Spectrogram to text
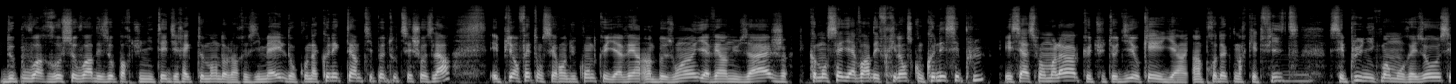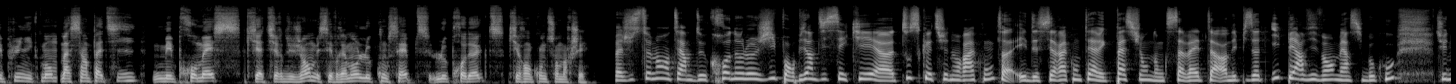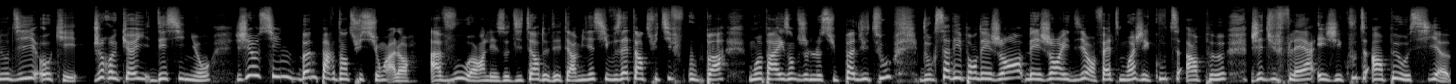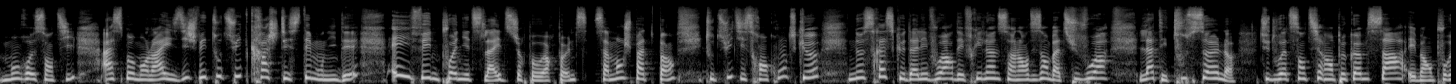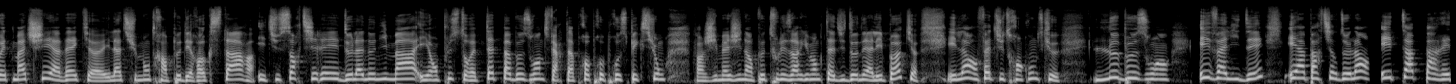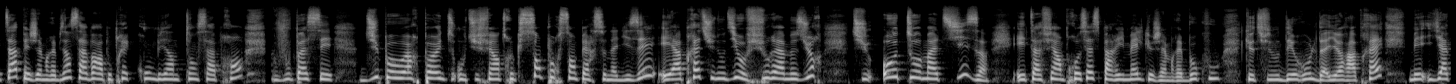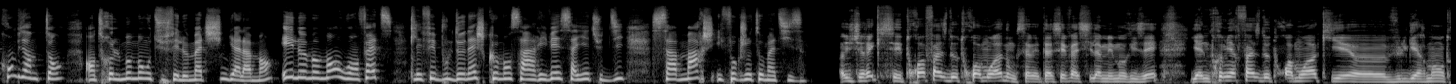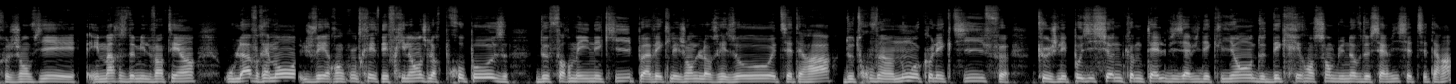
De pouvoir recevoir des opportunités directement dans leurs emails. Donc on a connecté un petit peu toutes ces choses-là. Et puis en fait, on s'est rendu compte qu'il y avait un besoin, il y avait un usage. Commençait à y avoir des freelances qu'on connaissait plus. Et c'est à ce moment-là que tu te dis, OK, il y a un product market fit. C'est plus uniquement mon réseau, c'est plus uniquement ma sympathie, mes promesses qui attirent du gens, mais c'est vraiment le concept, le product qui rencontre son marché. Bah justement, en termes de chronologie, pour bien disséquer euh, tout ce que tu nous racontes et de se raconter avec passion, donc ça va être un épisode hyper vivant, merci beaucoup. Tu nous dis, ok, je recueille des signaux, j'ai aussi une bonne part d'intuition. Alors, à vous, hein, les auditeurs, de déterminer si vous êtes intuitif ou pas. Moi, par exemple, je ne le suis pas du tout, donc ça dépend des gens. Mais Jean, il dit, en fait, moi, j'écoute un peu, j'ai du flair et j'écoute un peu aussi euh, mon ressenti. À ce moment-là, il se dit, je vais tout de suite crash tester mon idée et il fait une poignée de slides sur PowerPoint. Ça mange pas de pain tout de suite, il se rend compte que ne serait-ce que d'aller voir des freelances en leur disant bah tu vois, là tu es tout seul, tu dois te sentir un peu comme ça, et ben on pourrait te matcher avec euh, et là tu montres un peu des rockstars et tu sortirais de l'anonymat et en plus tu peut-être pas besoin de faire ta propre prospection. Enfin, j'imagine un peu tous les arguments que tu as dû donner à l'époque et là en fait, tu te rends compte que le besoin est validé et à partir de là, étape par étape et j'aimerais bien savoir à peu près combien de temps ça prend, vous passez du PowerPoint où tu fais un truc 100% personnalisé et après tu nous dis au fur et à mesure, tu automatises et tu as fait un process par email que j'aimerais beaucoup que tu nous déroules d'ailleurs après. Mais il y a combien de temps entre le moment où tu fais le matching à la main et le moment où en fait l'effet boule de neige commence à arriver, ça y est, tu dis ça marche, il faut que j'automatise je dirais que c'est trois phases de trois mois, donc ça va être assez facile à mémoriser. Il y a une première phase de trois mois qui est euh, vulgairement entre janvier et mars 2021, où là vraiment, je vais rencontrer des freelances, je leur propose de former une équipe avec les gens de leur réseau, etc., de trouver un nom au collectif, que je les positionne comme tel vis-à-vis des clients, de décrire ensemble une offre de service, etc.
